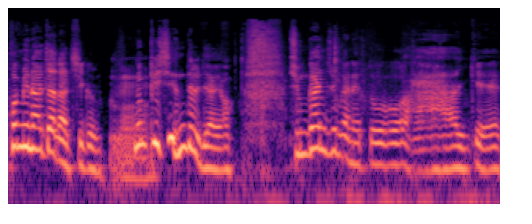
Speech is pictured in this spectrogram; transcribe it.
고민하잖아 지금. 네. 눈빛이 흔들려요. 중간 중간에 또 아 이게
